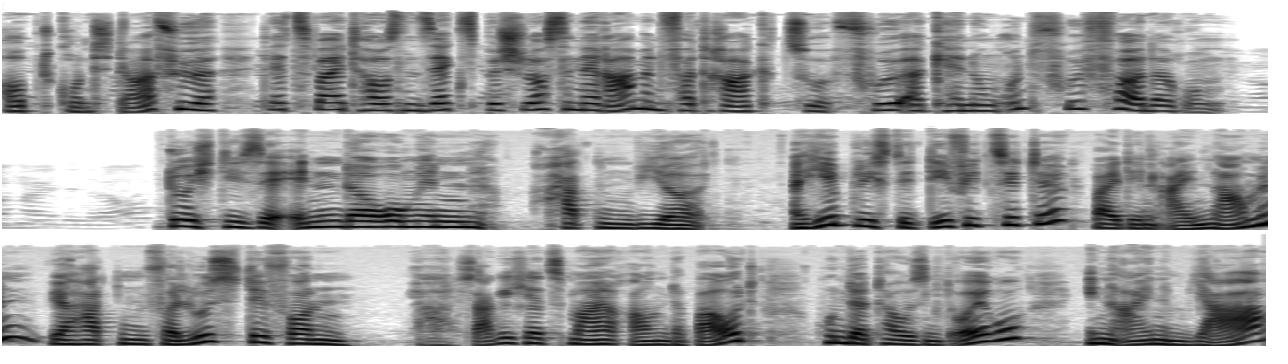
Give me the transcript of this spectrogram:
Hauptgrund dafür der 2006 beschlossene Rahmenvertrag zur Früherkennung und Frühförderung. Durch diese Änderungen hatten wir erheblichste Defizite bei den Einnahmen. Wir hatten Verluste von, ja, sage ich jetzt mal, roundabout 100.000 Euro in einem Jahr.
